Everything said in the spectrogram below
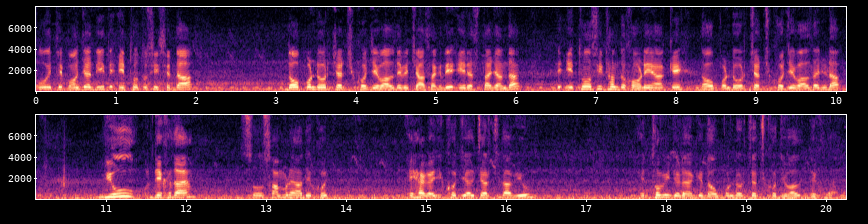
ਉਹ ਇੱਥੇ ਪਹੁੰਚ ਜਾਂਦੀ ਤੇ ਇੱਥੋਂ ਤੁਸੀਂ ਸਿੱਧਾ the open door church Khojewal ਦੇ ਵਿੱਚ ਆ ਸਕਦੇ, ਇਹ ਰਸਤਾ ਜਾਂਦਾ। ਤੇ ਇੱਥੋਂ ਅਸੀਂ ਤੁਹਾਨੂੰ ਦਿਖਾਉਣੇ ਆ ਕਿ the open door church Khojewal ਦਾ ਜਿਹੜਾ ਵਿਊ ਦਿਖਦਾ ਹੈ ਸੋ ਸਾਹਮਣੇ ਆ ਦੇਖੋ, ਇਹ ਹੈਗਾ ਜੀ ਖੋਜੇਵਾਲ ਚਰਚ ਦਾ ਵਿਊ ਇੱਥੋਂ ਵੀ ਜਿਹੜਾ ਹੈ ਕਿ ਦਾ ਓਪਨ ਚਰਚ ਖੋਜੇਵਾਲ ਦਿਖਦਾ ਹੈ।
